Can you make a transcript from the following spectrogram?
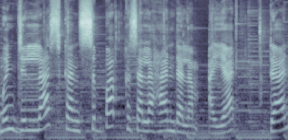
menjelaskan sebab kesalahan dalam ayat dan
